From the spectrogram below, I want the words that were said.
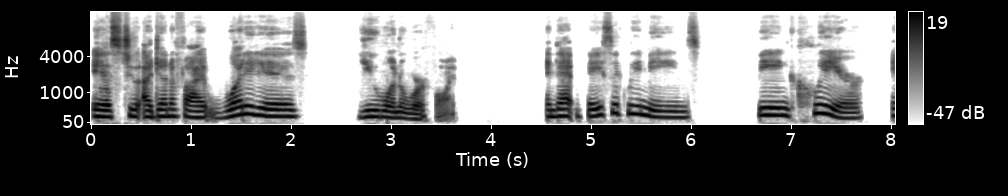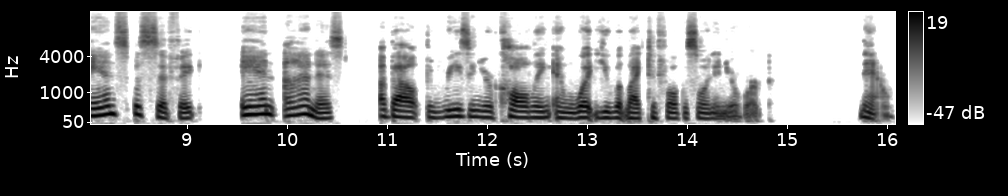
is to identify what it is you want to work on. And that basically means being clear and specific and honest about the reason you're calling and what you would like to focus on in your work. Now,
